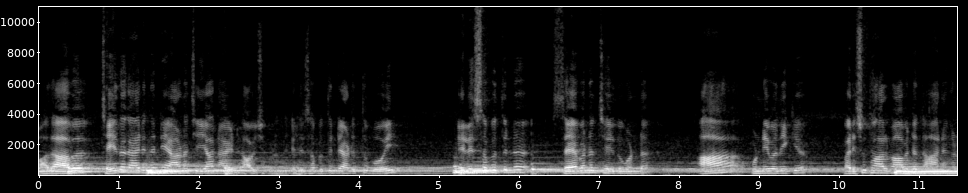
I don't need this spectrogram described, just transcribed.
മാതാവ് ചെയ്ത കാര്യം തന്നെയാണ് ചെയ്യാനായിട്ട് ആവശ്യപ്പെടുന്നത്. എലിസബത്തിന്റെ അടുത്ത് പോയി എലിസബത്തിന് സേവനം ചെയ്തുകൊണ്ട് ആ പുണ്യവതിക്ക് പരിശുദ്ധാത്മാവിന്റെ ദാനങ്ങൾ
